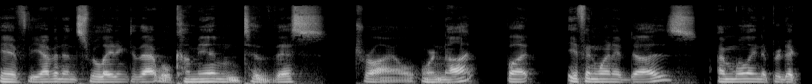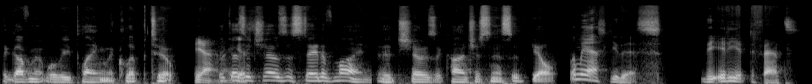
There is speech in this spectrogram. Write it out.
if the evidence relating to that will come in to this trial or not. But if and when it does, I'm willing to predict the government will be playing the clip too. Yeah. Because it shows a state of mind. It shows a consciousness of guilt. Let me ask you this the idiot defense,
